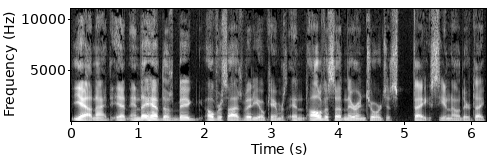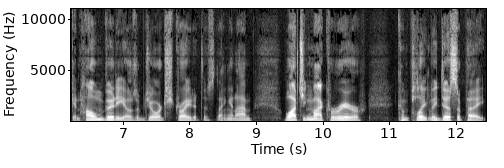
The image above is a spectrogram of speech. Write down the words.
Yeah, and, and, and they have those big oversized video cameras, and all of a sudden they're in George's face. You know, they're taking home videos of George Strait at this thing, and I'm watching my career completely dissipate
